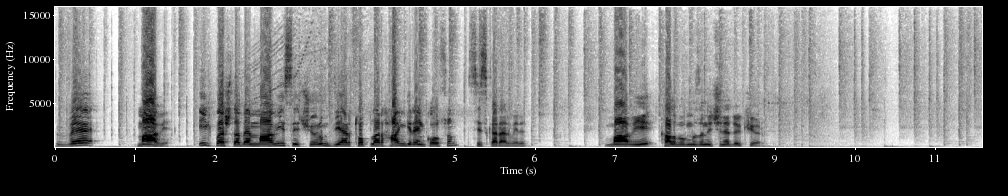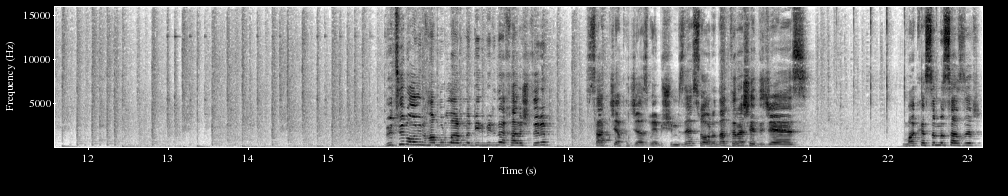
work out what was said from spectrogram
ve mavi. İlk başta ben maviyi seçiyorum. Diğer toplar hangi renk olsun siz karar verin. Maviyi kalıbımızın içine döküyorum. Bütün oyun hamurlarını birbirine karıştırıp saç yapacağız bebişimize. Sonra da tıraş edeceğiz. Makasımız hazır.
